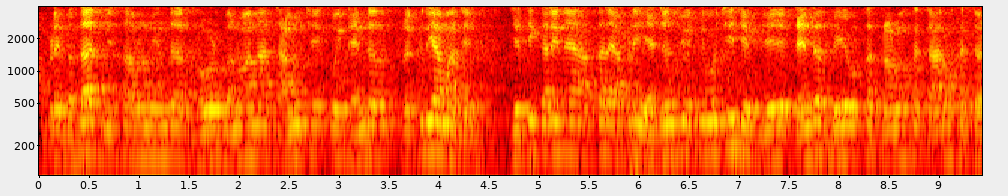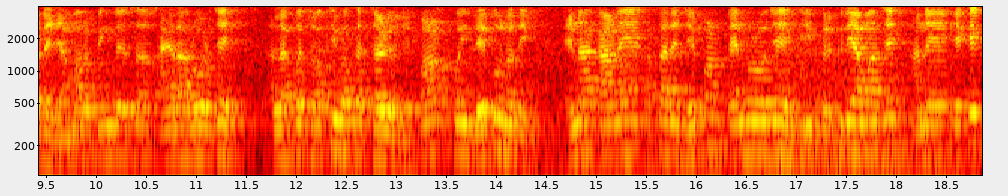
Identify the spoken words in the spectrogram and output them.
આપણે બધા જ વિસ્તારોની અંદર રોડ બનવાના ચાલુ છે, કોઈ ટેન્ડર પ્રક્રિયામાં છે. જેથી કરીને અત્યારે આપણી એજન્સીઓ એટલી ઓછી છે જે ટેન્ડર બે વખત, ત્રણ વખત, ચાર વખત ચડે છે. અમારો પિંગલેસર, સાયરા રોડ છે લગભગ ચોથી વખત ચડ્યો છે. પણ કોઈ લેતું નથી. એના કારણે અત્યારે જે પણ ટેન્ડરો છે, એ પ્રક્રિયામાં છે અને એક એક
